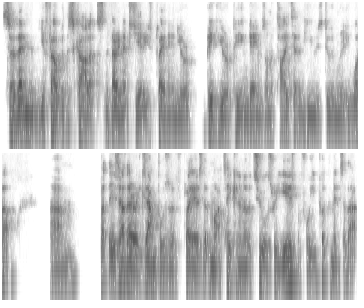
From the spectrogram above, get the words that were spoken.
so then you felt with the Scarlets the very next year he was playing in Europe, big European games on the tight end, and he was doing really well. Um, but there's other examples of players that might have taken another two or three years before you put them into that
